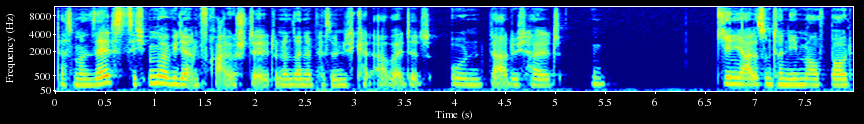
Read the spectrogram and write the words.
dass man selbst sich immer wieder in Frage stellt und an seiner Persönlichkeit arbeitet und dadurch halt geniales Unternehmen aufbaut,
